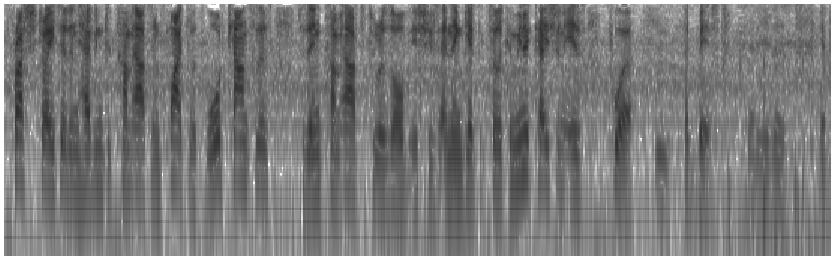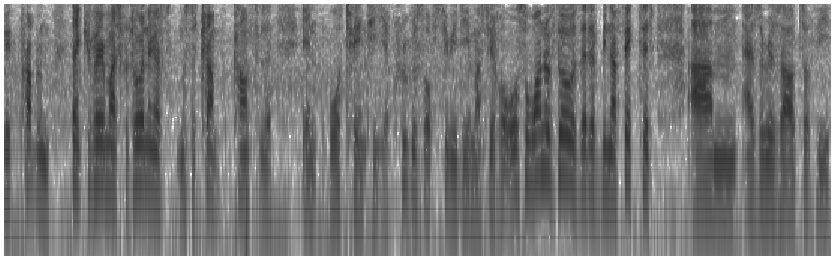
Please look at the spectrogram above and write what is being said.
frustrated, and having to come out and fight with ward councillors to then come out to resolve issues and then get it. So the communication is poor mm. at best. Clearly, it is a big problem. Thank you very much for joining us, Mr. Trump, councillor in Ward 20 here, Krugersdorp CBD Masego. Also, one of those that have been affected um, as a result of the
